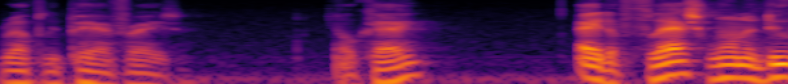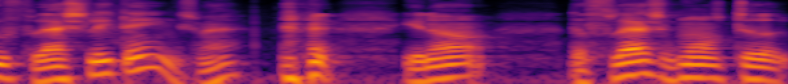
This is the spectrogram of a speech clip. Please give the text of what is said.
Roughly paraphrasing. Okay? Hey, the flesh want to do fleshly things, man. you know, the flesh wants to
